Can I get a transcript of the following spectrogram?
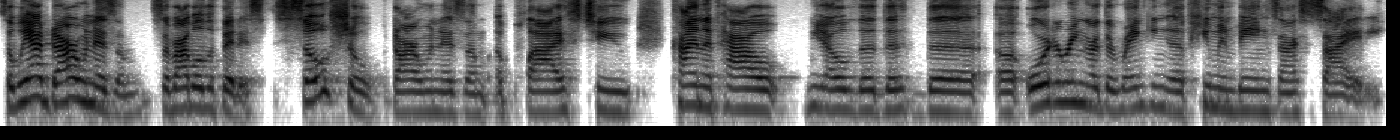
So we have Darwinism, survival of the fittest. Social Darwinism applies to kind of how you know the the the uh, ordering or the ranking of human beings in our society.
